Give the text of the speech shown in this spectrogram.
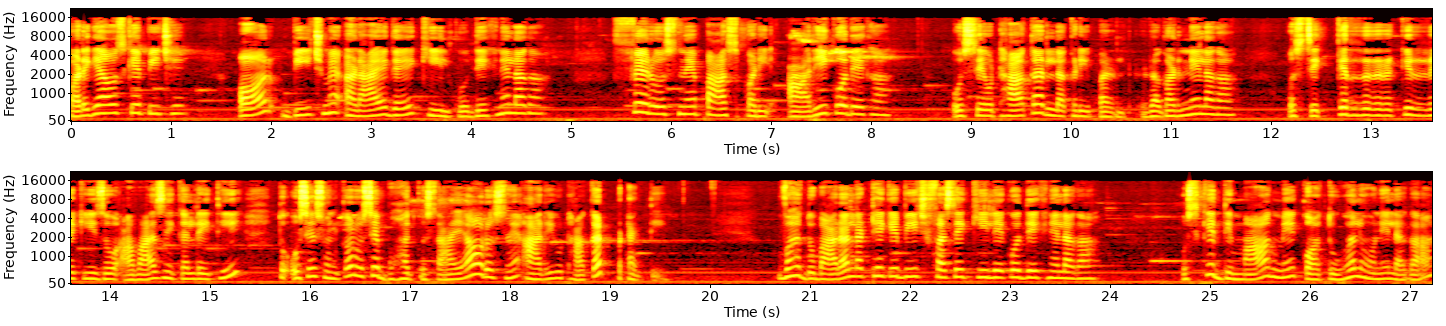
पड़ गया उसके पीछे और बीच में अड़ाए गए कील को देखने लगा। फिर उसने पास पड़ी आरी को देखा। उसे उठाकर लकड़ी पर रगड़ने लगा। उससे किर्र किर्र की जो आवाज़ निकल रही थी तो उसे सुनकर उसे बहुत गुस्सा आया और उसने आरी उठाकर पटक दी। वह दोबारा लट्ठे के बीच फंसे कीले को देखने लगा। उसके दिमाग में कौतूहल होने लगा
